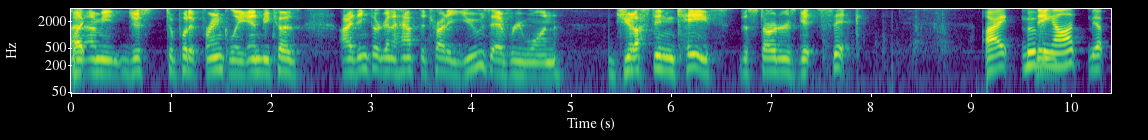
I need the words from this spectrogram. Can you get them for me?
Like- I, I mean, just to put it frankly, and because I think they're going to have to try to use everyone just in case the starters get sick. All right, moving They- on. Yep.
